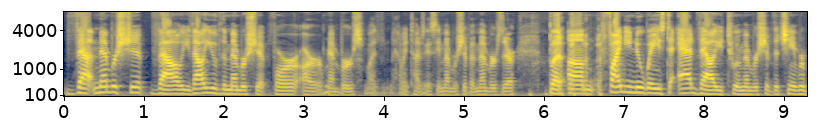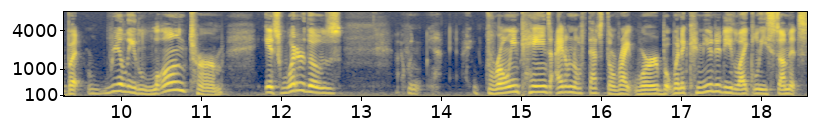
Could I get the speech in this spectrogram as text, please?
that membership value, value of the membership for our members. How many times I say membership and members there? But um, finding new ways to add value to a membership of the chamber. But really, long term, it's what are those when, growing pains? I don't know if that's the right word, but when a community like Lee Summit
